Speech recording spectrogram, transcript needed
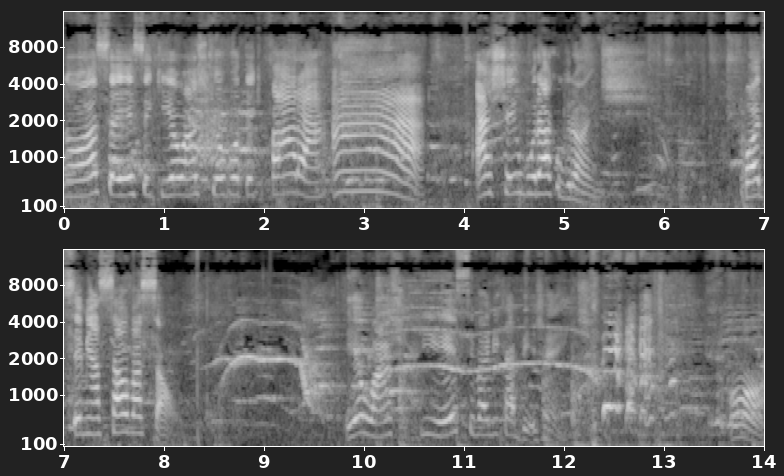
Nossa, esse aqui eu acho que eu vou ter que parar. Ah, achei um buraco grande. Pode ser minha salvação. Eu acho que esse vai me caber, gente. Ó,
